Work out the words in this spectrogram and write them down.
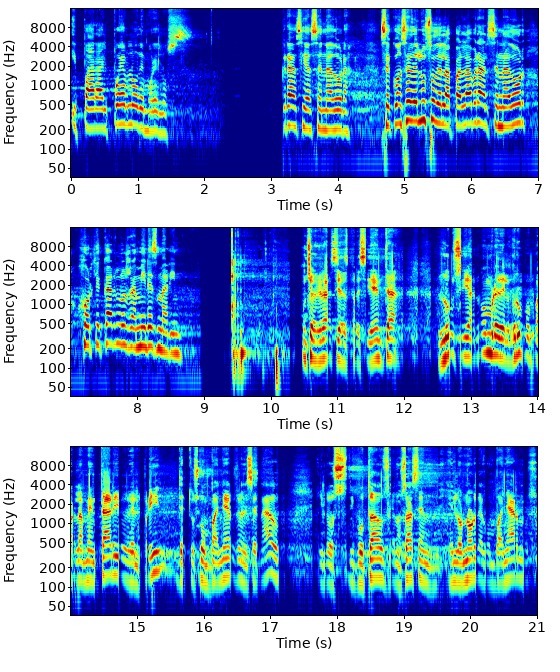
y para el pueblo de Morelos. Gracias, senadora. Se concede el uso de la palabra al senador Jorge Carlos Ramírez Marín. Muchas gracias, presidenta. Lucy, a nombre del grupo parlamentario del PRI, de tus compañeros en el Senado y los diputados que nos hacen el honor de acompañarnos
